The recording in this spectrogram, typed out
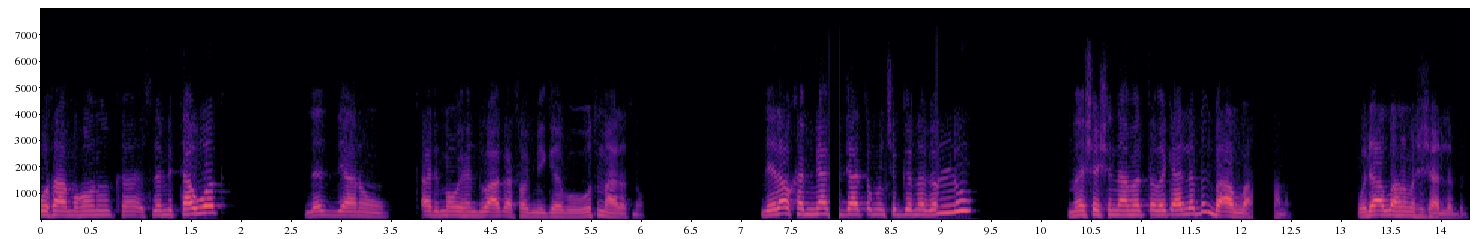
ቦታ መሆኑ ስለሚታወቅ ለዚያ ነው ቀድመው ይሄን ዱዓ ቀርተው የሚገቡት ማለት ነው ሌላው ከሚያጋጥሙን ችግር ነገር ሁሉ መሸሽና መጠበቅ ያለብን በአላህ ነው ወደ አላህ ነው መሸሽ ያለብን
